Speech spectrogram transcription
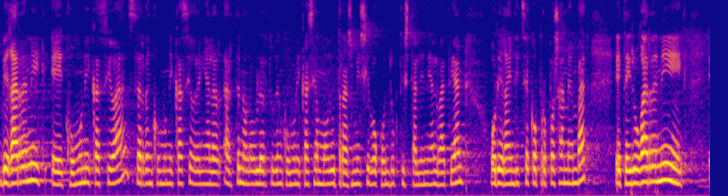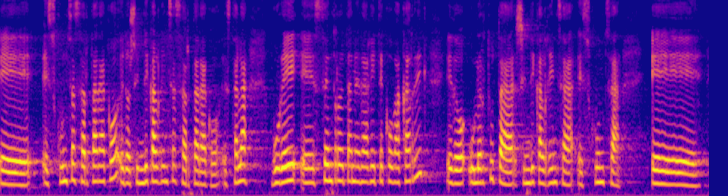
bigarrenik e, komunikazioa, zer den komunikazio, orain arte nola ulertu den komunikazioa modu transmisibo konduktista lineal batean, hori gainditzeko proposamen bat, eta hirugarrenik e, hezkuntza zartarako edo sindikalgintza zartarako. Ez dela, gure e, zentroetan eragiteko bakarrik, edo ulertuta sindikalgintza hezkuntza e,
